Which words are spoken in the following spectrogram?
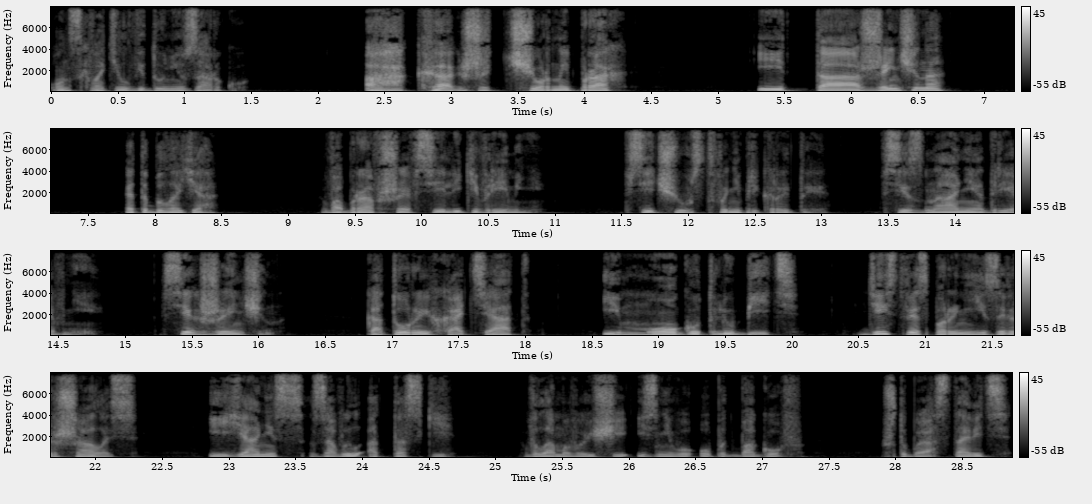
Он схватил ведунью за руку. «А как же черный прах? И та женщина?» Это была я, вобравшая все лики времени, все чувства неприкрытые, все знания древние, всех женщин, которые хотят и могут любить. Действие спарыньи завершалось, и Янис завыл от тоски, вламывающей из него опыт богов, чтобы оставить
